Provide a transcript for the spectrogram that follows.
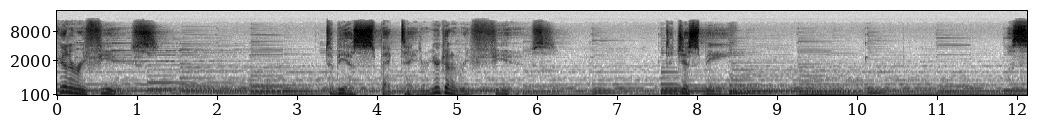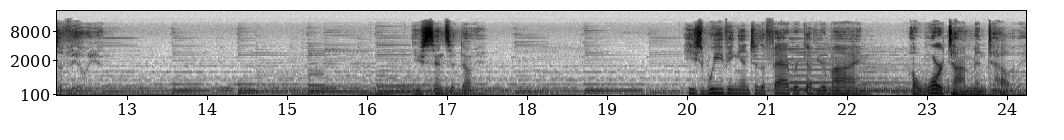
You're going to refuse to be a spectator. You're going to refuse to just be a civilian. You sense it, don't you? He's weaving into the fabric of your mind a wartime mentality.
